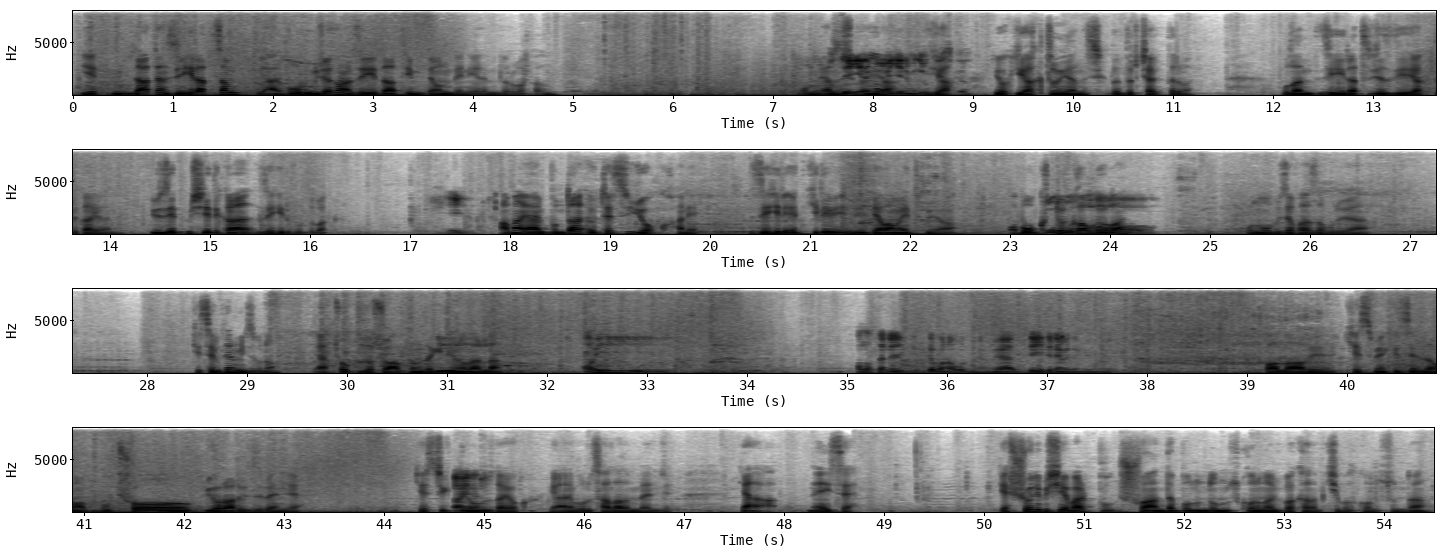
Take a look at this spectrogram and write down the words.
70 zaten zehir atsam yani vurmayacak ama zehir de atayım bir de onu deneyelim. Dur bakalım. Oğlum zehir mi ya- 29 ya-? Yok yaktım yanlışlıkla dur çaktırma. Ulan zehir atacağız diye yaktık hayvanı. 177k zehir vurdu bak. İyi. Ama yani bundan ötesi yok. Hani zehir etkili devam etmiyor. Aba o 44k vuruyor lan. Oğlum o bize fazla vuruyor ha. Kesebilir miyiz bunu? Ya çok zor şu altınıza gidiyorlarla. Ay. Allah'tan elektrikte bana vurmuyor veya değdiremedim bilmiyorum. Vallahi abi kesmeye keseriz ama bu çok yorar bizi bence. Kesecek dinomuz da yok. Yani bunu salalım bence. Ya neyse. Ya şöyle bir şey var. Bu şu anda bulunduğumuz konuma bir bakalım Kibble konusunda.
